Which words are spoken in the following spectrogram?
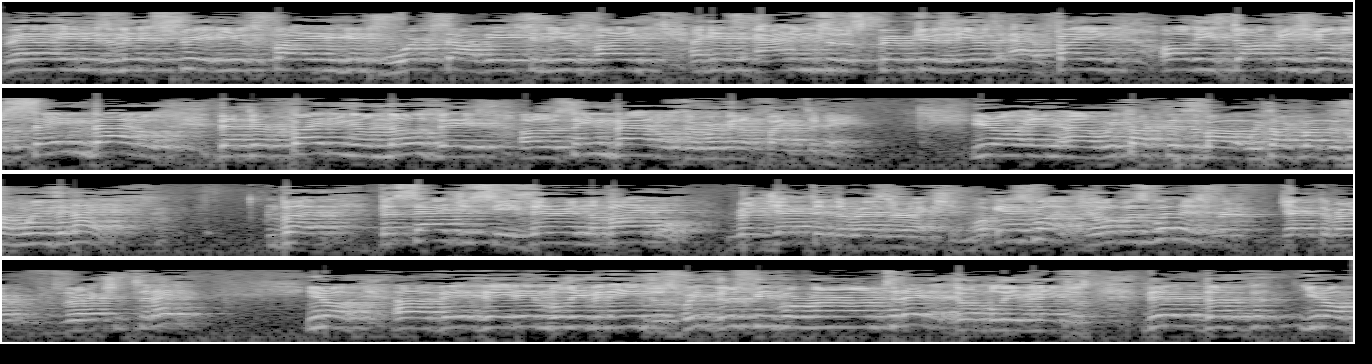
uh, in his ministry, and he was fighting against work salvation, and he was fighting against adding to the scriptures, and he was uh, fighting all these doctrines. You know, the same battles that they're fighting in those days are the same battles that we're going to fight today. You know, and uh, we talked this about we talked about this on Wednesday night. But the Sadducees, there in the Bible, rejected the resurrection. Well, guess what? Jehovah's Witnesses reject the resurrection today. You know, uh, they, they didn't believe in angels. We, there's people running around today that don't believe in angels. The, the, you know,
